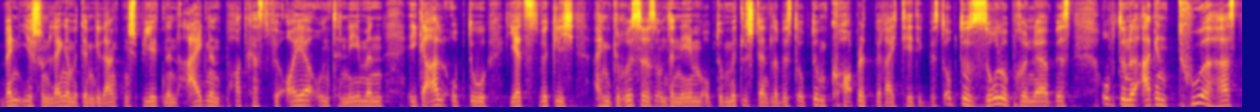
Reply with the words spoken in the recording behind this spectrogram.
Wenn ihr schon länger mit dem Gedanken spielt, einen eigenen Podcast für euer Unternehmen, egal ob du jetzt wirklich ein größeres Unternehmen, ob du Mittelständler bist, ob du im Corporate-Bereich tätig bist, ob du Solopreneur bist, ob du eine Agentur hast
